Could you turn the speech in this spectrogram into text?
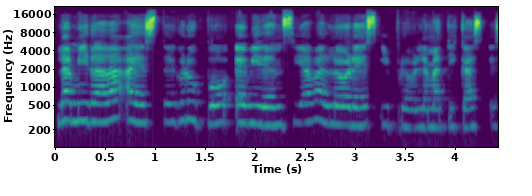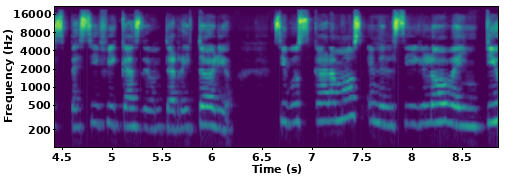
La mirada a este grupo evidencia valores y problemáticas específicas de un territorio, si buscáramos en el siglo XXI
